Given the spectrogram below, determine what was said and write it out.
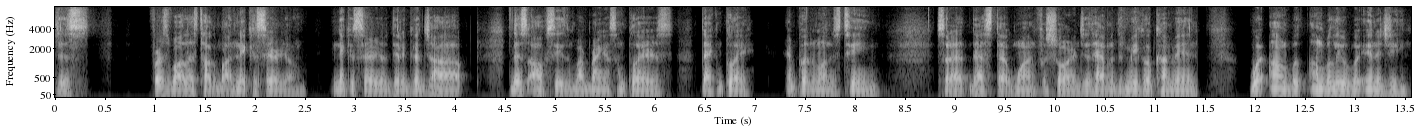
Just first of all, let's talk about Nick Caserio. Nick Caserio did a good job this offseason by bringing some players that can play and put them on his team. So that that's step one for sure. And just having DeMeco come in with unbe- unbelievable energy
